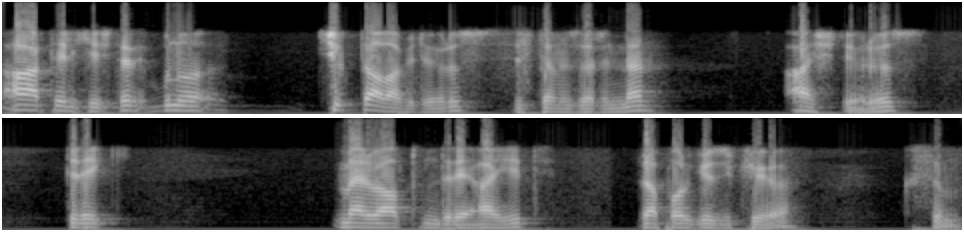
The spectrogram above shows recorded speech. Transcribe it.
ağır tehlike işleri bunu çıktı alabiliyoruz sistem üzerinden. Aç diyoruz. Direkt Merve Altındire'ye ait rapor gözüküyor. Kısım.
